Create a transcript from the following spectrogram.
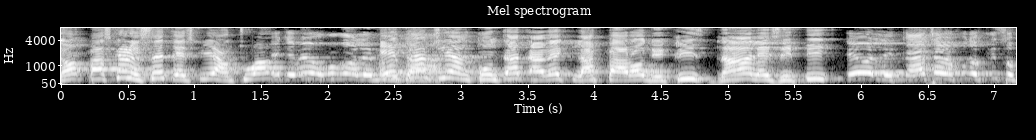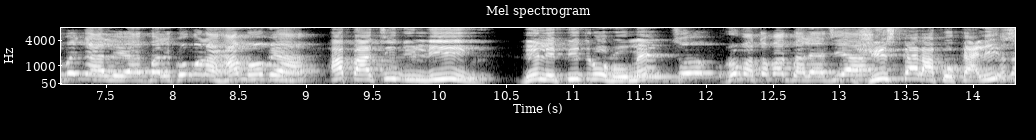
Donc, parce que le Saint-Esprit est en toi, et quand tu es en contact avec la parole de Christ dans les mɛa. à partir du livre de l'épître aux Romains jusqu'à l'Apocalypse,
